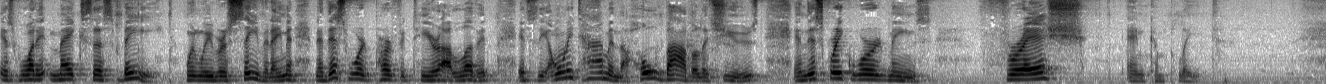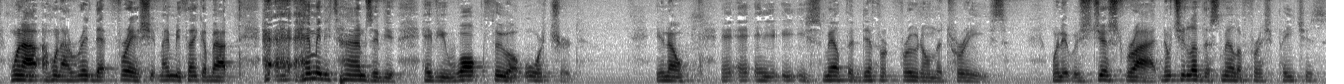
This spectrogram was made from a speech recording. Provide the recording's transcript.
is what it makes us be. When we receive it. Amen. Now, this word perfect here, I love it. It's the only time in the whole Bible it's used. And this Greek word means fresh and complete. When I, when I read that fresh, it made me think about how many times have you, have you walked through an orchard, you know, and, and you, you smelt the different fruit on the trees when it was just right. Don't you love the smell of fresh peaches?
